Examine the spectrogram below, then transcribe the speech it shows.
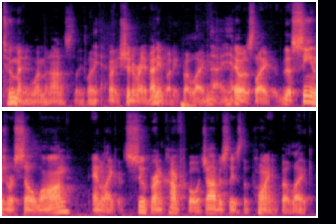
too many women, honestly. Like, Yeah. well, you shouldn't rape anybody, but like, No, yeah. it was like the scenes were so long and like super uncomfortable, which obviously is the point, but like,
